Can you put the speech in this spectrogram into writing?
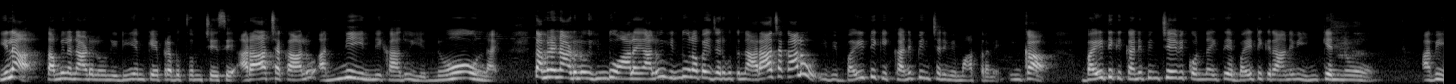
ఇలా తమిళనాడులోని డిఎంకే ప్రభుత్వం చేసే అరాచకాలు అన్నీ ఇన్ని కాదు ఎన్నో ఉన్నాయి. తమిళనాడులో హిందూ ఆలయాలు హిందువులపై జరుగుతున్న అరాచకాలు ఇవి బయటికి కనిపించనివి మాత్రమే. ఇంకా బయటికి కనిపించేవి కొన్నైతే బయటికి రానివి ఇంకెన్నో. అవి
